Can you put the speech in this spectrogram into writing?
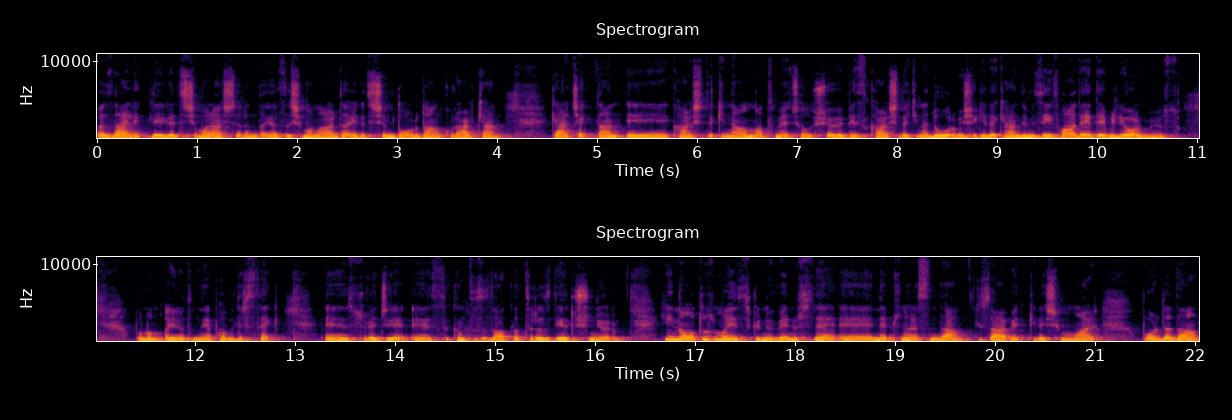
özellikle iletişim araçlarında, yazışmalarda iletişim doğrudan kurarken Gerçekten e, karşıdaki ne anlatmaya çalışıyor ve biz karşıdakine doğru bir şekilde kendimizi ifade edebiliyor muyuz? Bunun ayırdığını yapabilirsek e, süreci e, sıkıntısız atlatırız diye düşünüyorum. Yine 30 Mayıs günü Venüs ile e, Neptün arasında güzel bir etkileşim var. Burada da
